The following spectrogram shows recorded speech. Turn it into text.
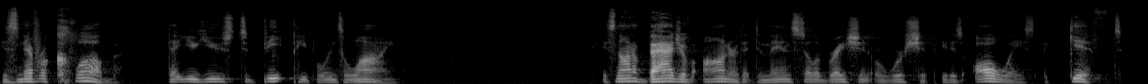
is never a club that you use to beat people into line. It's not a badge of honor that demands celebration or worship. It is always a gift,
